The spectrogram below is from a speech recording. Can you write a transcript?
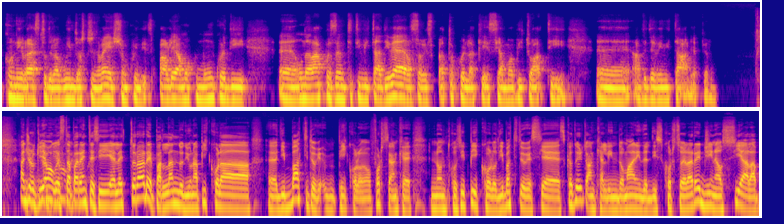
con il resto della Windows Generation, quindi parliamo comunque di eh, una rappresentatività diversa rispetto a quella che siamo abituati eh, a vedere in Italia. Per... Angelo, chiudiamo questa parentesi elettorale parlando di una piccola eh, dibattito, che, piccolo, forse anche non così piccolo, dibattito che si è scaturito anche all'indomani del discorso della regina, ossia la,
